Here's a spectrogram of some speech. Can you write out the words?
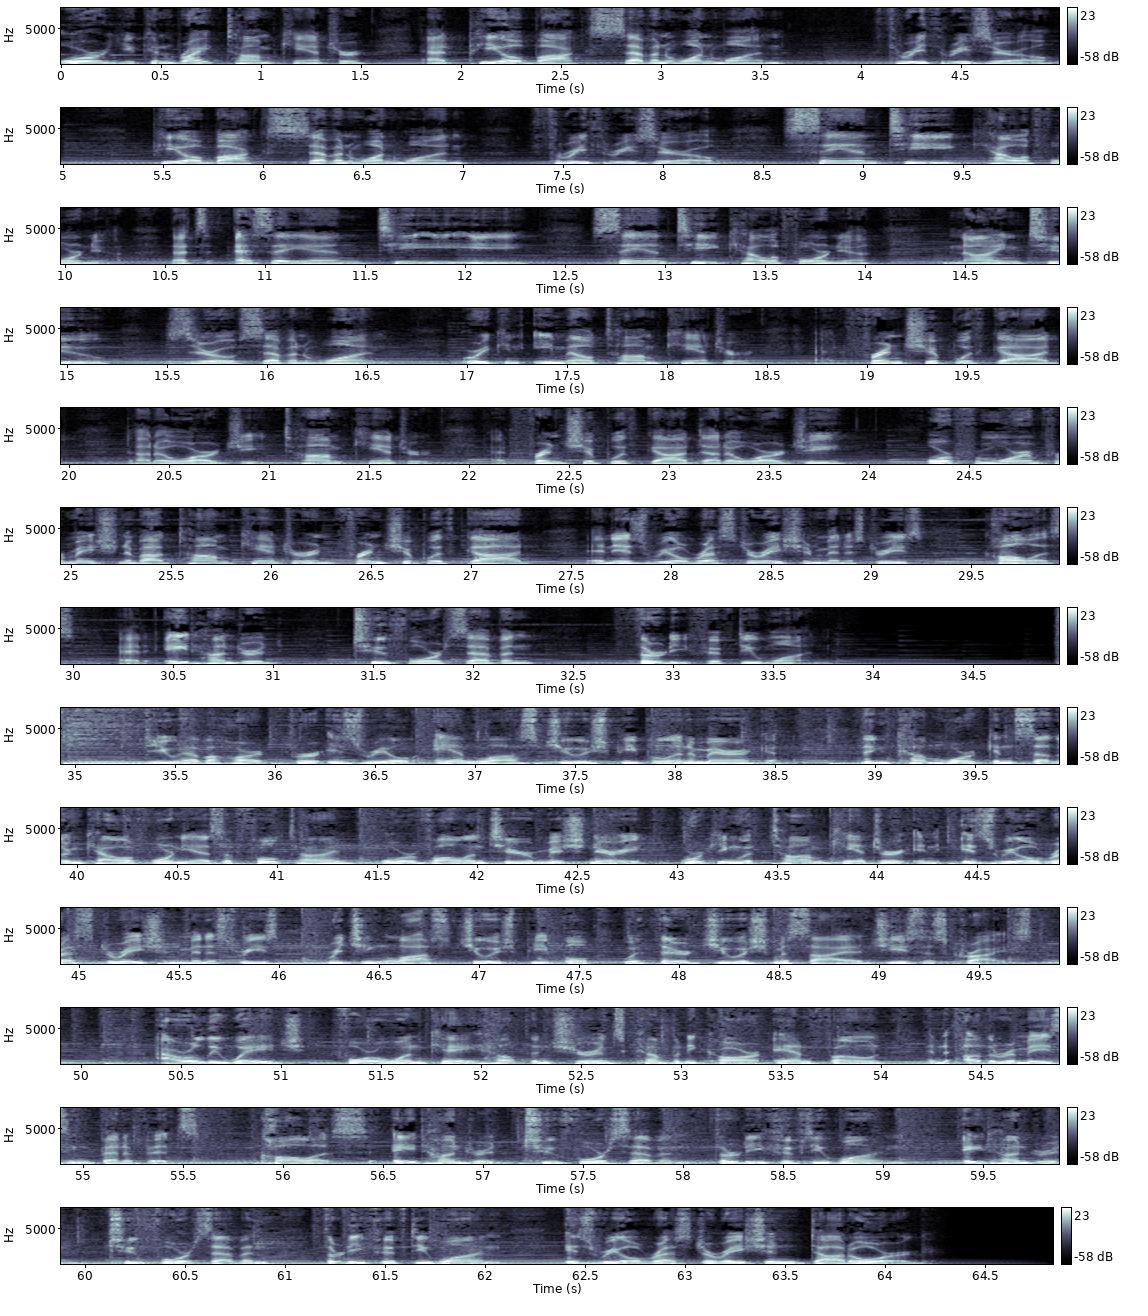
or you can write Tom Cantor at P.O. Box 711 330, P.O. Box 711 330, Santee, California. That's S A N T E E, Santee, California 92071. Or you can email Tom Cantor at friendshipwithgod.org. Tom Cantor at friendshipwithgod.org. Or for more information about Tom Cantor and Friendship with God and Israel Restoration Ministries, call us at 800 247 3051. Do you have a heart for Israel and lost Jewish people in America? Then come work in Southern California as a full time or volunteer missionary working with Tom Cantor in Israel Restoration Ministries, reaching lost Jewish people with their Jewish Messiah, Jesus Christ. Hourly wage, 401k, health insurance, company car and phone, and other amazing benefits. Call us 800 247 3051. 800 247 3051. IsraelRestoration.org.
